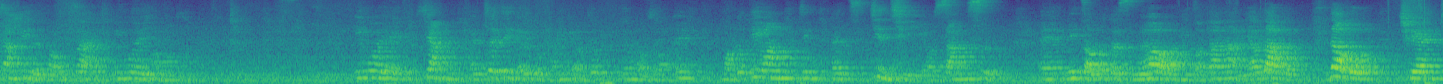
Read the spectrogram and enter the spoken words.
上帝的同在，因为因为像呃最近有一个朋友就跟我说，哎，某个地方近呃近期有丧事，哎，你走路的时候，你走到那里要绕绕个。圈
